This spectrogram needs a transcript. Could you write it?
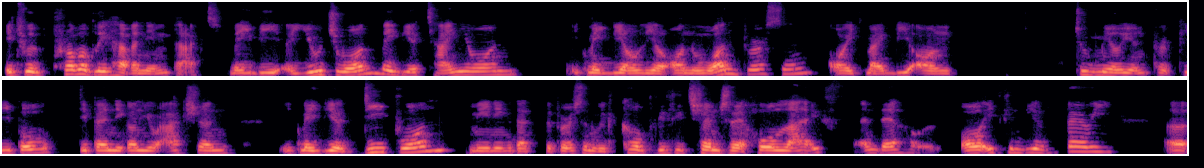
it will probably have an impact, maybe a huge one, maybe a tiny one. It may be only on one person, or it might be on 2 million per people, depending on your action. It may be a deep one, meaning that the person will completely change their whole life, and their whole, or it can be a very uh,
